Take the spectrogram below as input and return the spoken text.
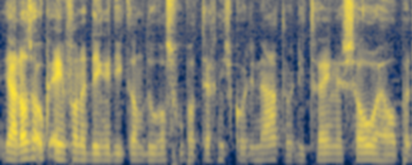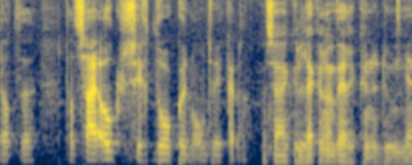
ja, dat is ook een van de dingen die ik dan doe als voetbaltechnisch coördinator. Die trainers zo helpen dat, eh, dat zij ook zich door kunnen ontwikkelen. Dat ze eigenlijk lekker hun werk kunnen doen. Ja.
